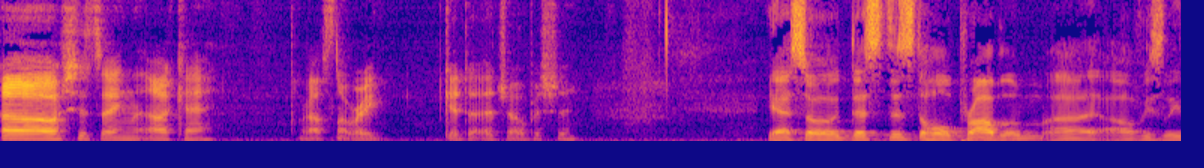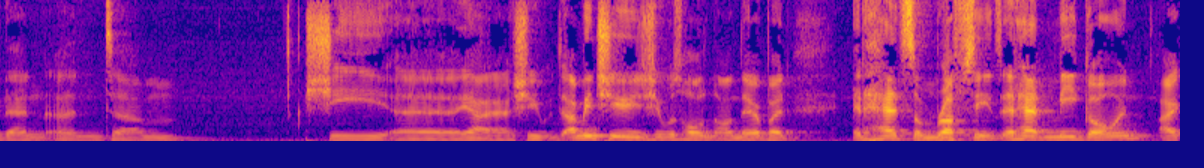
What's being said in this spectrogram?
oh, she's saying that. Okay, well, that's not very good at her job, is she? Yeah, so this this is the whole problem, uh, obviously. Then and um, she, uh, yeah, she. I mean, she she was holding on there, but it had some rough scenes. It had me going. I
